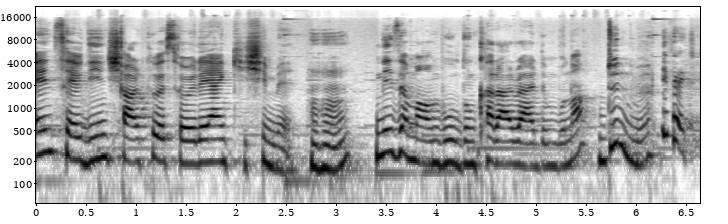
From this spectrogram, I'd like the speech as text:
En sevdiğin şarkı ve söyleyen kişi mi? Ne zaman buldun, karar verdin buna? Dün mü? İpek.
